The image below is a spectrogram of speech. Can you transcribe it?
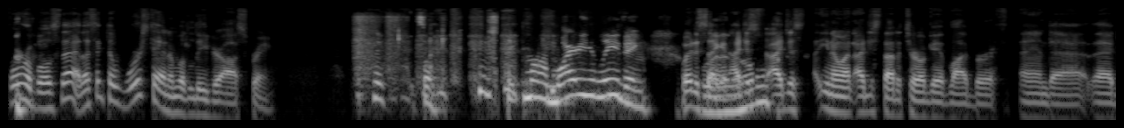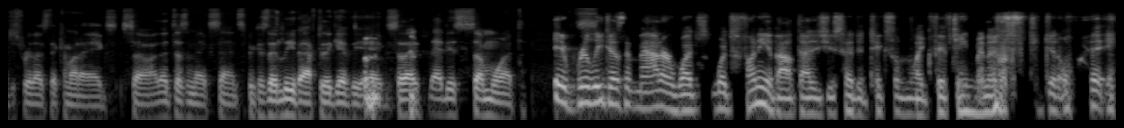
horrible is that? That's like the worst animal to leave your offspring. It's like, Mom, why are you leaving? Wait a second. I just I just you know what? I just thought a turtle gave live birth and uh I just realized they come out of eggs. So that doesn't make sense because they leave after they give the eggs. So that, that is somewhat It really doesn't matter. What's What's funny about that is you said it takes them like 15 minutes to get away.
